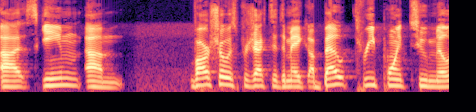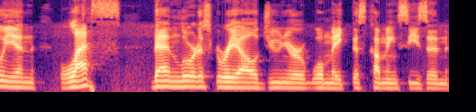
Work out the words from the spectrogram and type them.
uh, scheme. Um, Varsho is projected to make about 3.2 million less than Lourdes Gurriel Jr. will make this coming season.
